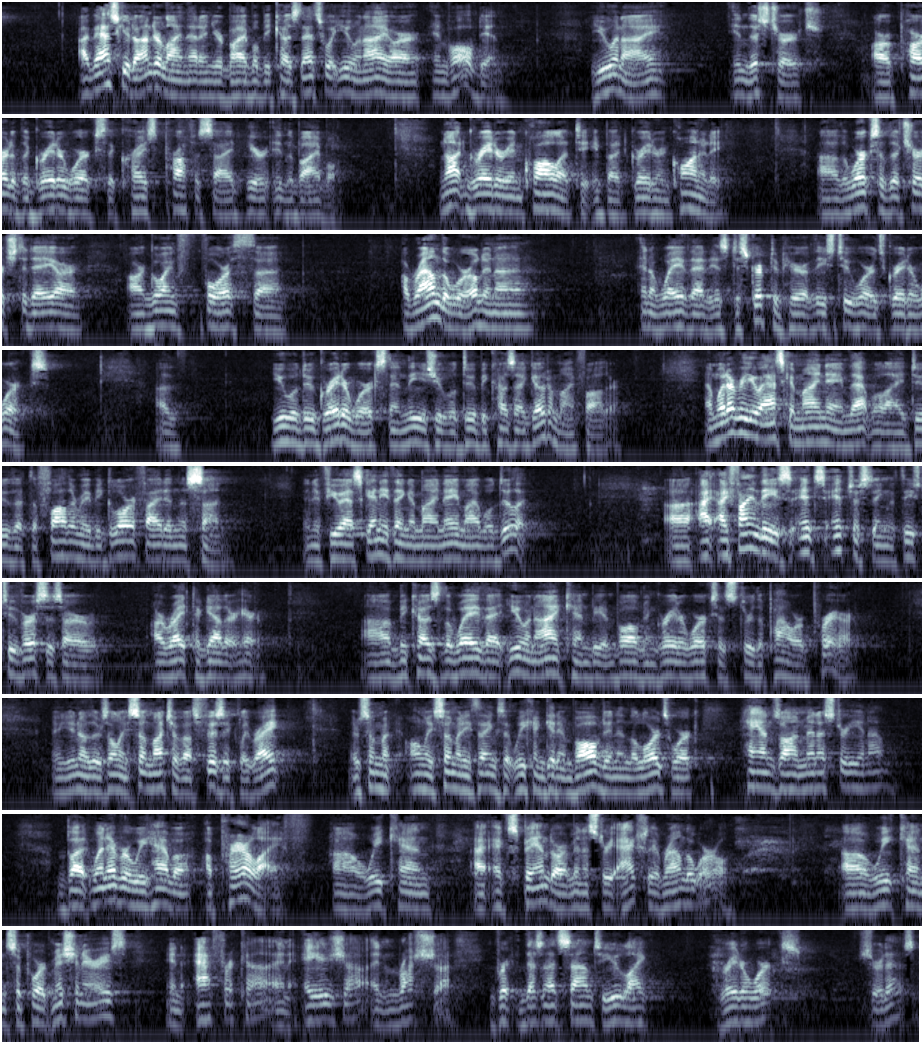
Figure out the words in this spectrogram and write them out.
I've asked you to underline that in your Bible because that's what you and I are involved in. You and I in this church are part of the greater works that Christ prophesied here in the Bible. Not greater in quality, but greater in quantity. Uh, the works of the church today are, are going forth uh, around the world in a, in a way that is descriptive here of these two words, greater works. Uh, you will do greater works than these you will do because I go to my Father. And whatever you ask in my name, that will I do, that the Father may be glorified in the Son. And if you ask anything in my name, I will do it. Uh, I, I, find these, it's interesting that these two verses are, are right together here. Uh, because the way that you and I can be involved in greater works is through the power of prayer. And you know, there's only so much of us physically, right? There's so much, only so many things that we can get involved in in the Lord's work. Hands on ministry, you know. But whenever we have a, a prayer life, uh, we can uh, expand our ministry actually around the world. Uh, we can support missionaries in Africa and Asia and Russia. Doesn't that sound to you like greater works? Sure does.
